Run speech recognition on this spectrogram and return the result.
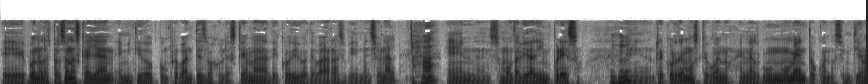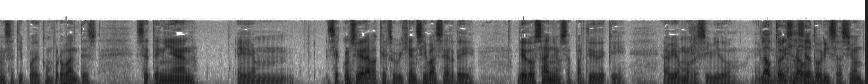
eh, bueno, las personas que hayan emitido comprobantes bajo el esquema de código de barras bidimensional en su modalidad impreso. recordemos que, bueno, en algún momento cuando se emitieron ese tipo de comprobantes, se tenían eh, se consideraba que su vigencia iba a ser de, de dos años a partir de que habíamos recibido eh, la autorización. La autorización.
